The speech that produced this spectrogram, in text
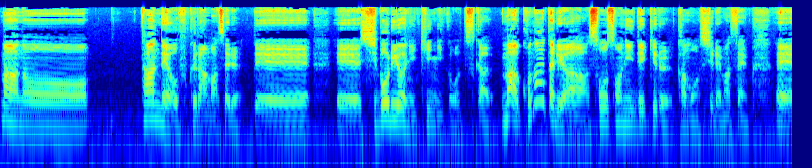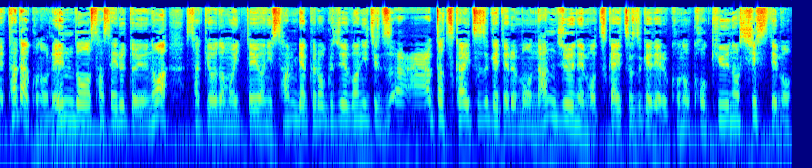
まあ、あのー丹田を膨らませる。で、えー、絞るように筋肉を使う。まあ、このあたりは早々にできるかもしれません。えー、ただこの連動させるというのは、先ほども言ったように365日ずーっと使い続けてる、もう何十年も使い続けてるこの呼吸のシステムを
